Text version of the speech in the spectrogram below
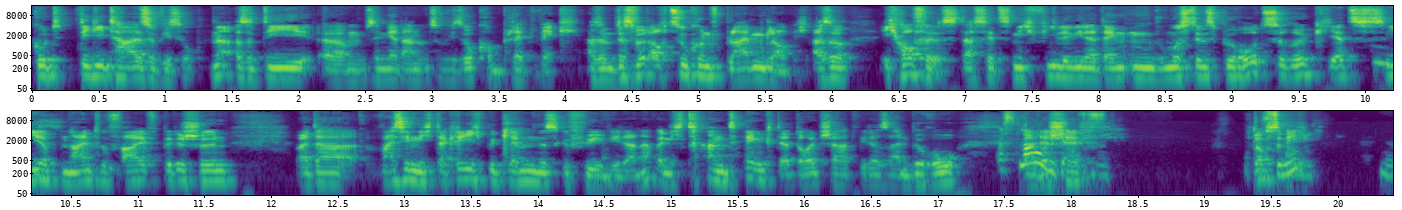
Gut, digital sowieso. Ne? Also die ähm, sind ja dann sowieso komplett weg. Also das wird auch Zukunft bleiben, glaube ich. Also ich hoffe es, dass jetzt nicht viele wieder denken, du musst ins Büro zurück, jetzt hier 9 to 5, bitteschön. Weil da, weiß ich nicht, da kriege ich beklemmendes Gefühl wieder, ne? wenn ich dran denke, der Deutsche hat wieder sein Büro, das weil der Chef. Glaubst du nicht? Ja.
